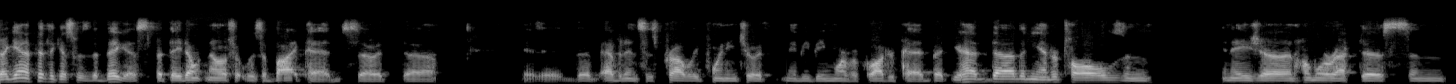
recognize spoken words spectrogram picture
Gigantopithecus was the biggest, but they don't know if it was a biped. So it uh, the evidence is probably pointing to it maybe being more of a quadruped. But you had uh, the Neanderthals and in Asia and Homo erectus and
